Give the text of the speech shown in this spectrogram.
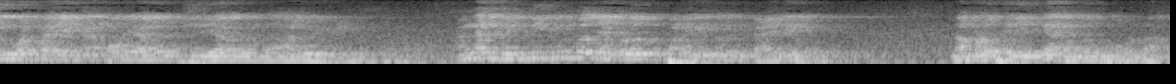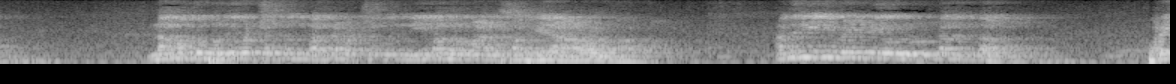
ഈ വട്ടം എങ്ങനെ പോയാലും ശരിയാകുമെന്ന് ആലോചിക്കുന്നത്. അങ്ങനെ ചിന്തിക്കുമ്പോൾ ഞങ്ങൾ പറയുന്ന ഒരു കാര്യം നമ്മൾ ഭരിക്കാനൊന്നും പോകണ്ട നമുക്ക് പ്രതിപക്ഷത്തും ഭരണപക്ഷത്തും നിയമനിർമ്മാണ സഭയിൽ ആളുണ്ടാവാം അതിനു വേണ്ടി ഒരു ഉന്നം എന്താണ്? കുറേ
